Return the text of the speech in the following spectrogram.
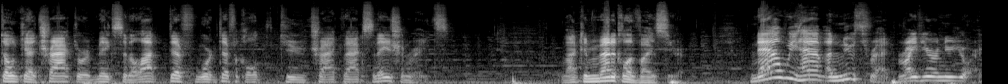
don't get tracked, or it makes it a lot diff- more difficult to track vaccination rates. I'm not giving medical advice here. Now we have a new threat right here in New York.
